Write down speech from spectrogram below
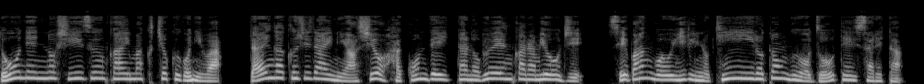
同年のシーズン開幕直後には、大学時代に足を運んでいた信園から名字、背番号入りの金色トングを贈呈された。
